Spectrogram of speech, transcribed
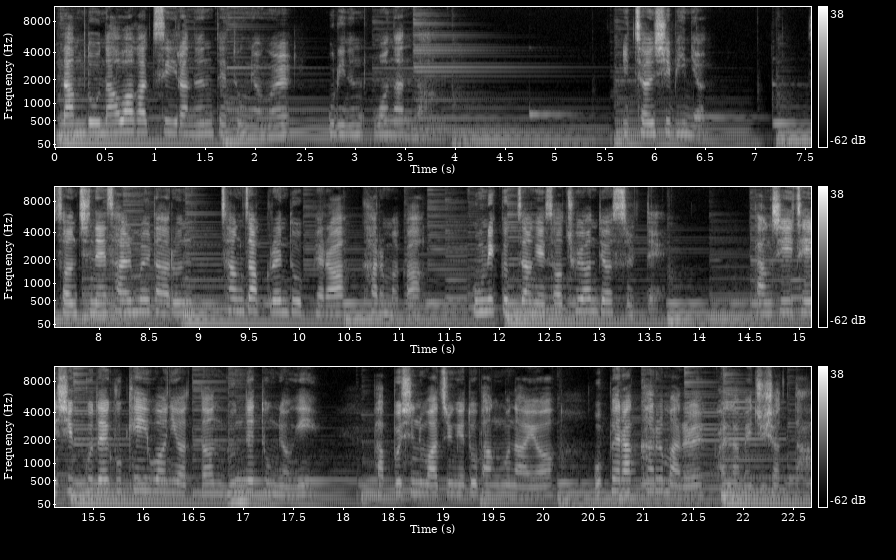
남도 나와 같이 일하는 대통령을 우리는 원한다. 2012년 선친의 삶을 다룬 창작 그랜드 오페라 카르마가 국립극장에서 초연되었을 때 당시 제19대 국회의원이었던 문 대통령이 바쁘신 와중에도 방문하여 오페라 카르마를 관람해 주셨다.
